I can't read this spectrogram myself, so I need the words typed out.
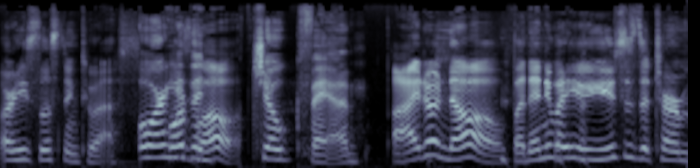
or he's listening to us. or he's a both. joke fan. I don't know. But anybody who uses the term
